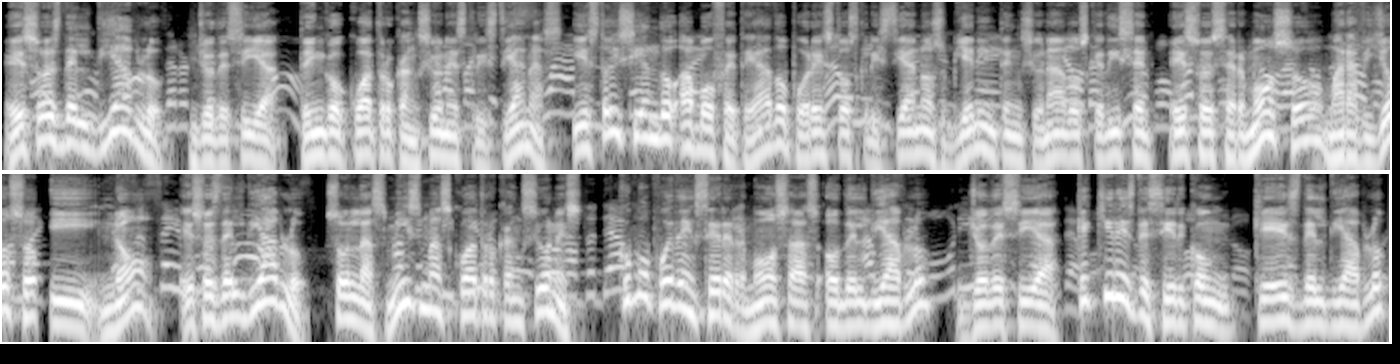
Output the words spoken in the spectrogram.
eso es del diablo. Yo decía, tengo cuatro canciones cristianas y estoy siendo abofeteado por estos cristianos bien intencionados que dicen, eso es hermoso, maravilloso y no, eso es del diablo. Son las mismas cuatro canciones. ¿Cómo pueden ser hermosas o del diablo? Yo decía, ¿qué quieres decir con ¿qué es del diablo?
